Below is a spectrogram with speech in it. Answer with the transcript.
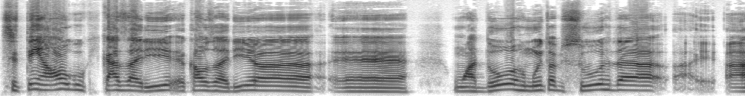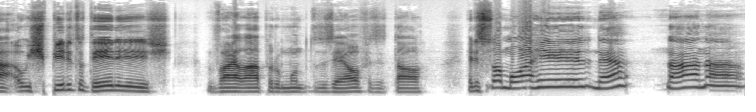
se tem algo que causaria, causaria é, uma dor muito absurda, a, a, o espírito deles vai lá pro mundo dos elfos e tal. Ele só morre, né, na, na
